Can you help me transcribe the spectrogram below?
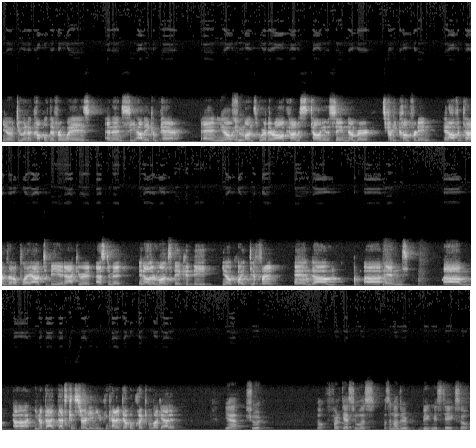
You know, do it in a couple different ways and then see how they compare. And you Yeah, know, sure. in months where they're all kind of telling you the same number, it's pretty comforting. And oftentimes that'll play out to be an accurate estimate. In other months, they could be, you know, quite different. And um, uh, and um, uh, you know that that's concerning. You can kind of double click and look at it. Yeah, sure. No, forecasting was was another big mistake. So,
